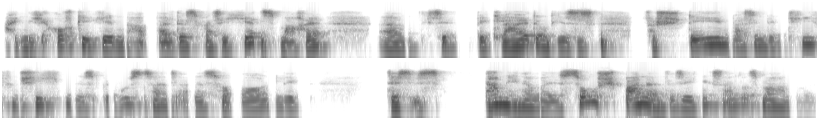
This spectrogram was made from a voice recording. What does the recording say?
eigentlich aufgegeben habe, weil das, was ich jetzt mache, äh, diese Begleitung, dieses Verstehen, was in den tiefen Schichten des Bewusstseins alles verborgen liegt, das ist, damit nochmal so spannend, dass ich nichts anderes machen will.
